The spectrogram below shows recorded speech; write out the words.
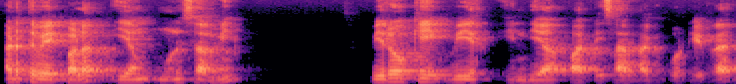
அடுத்த வேட்பாளர் M. Munusamy Virokki Veer India party சார்பாக போட்டியிடுறார்.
